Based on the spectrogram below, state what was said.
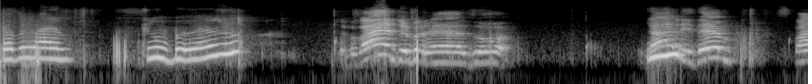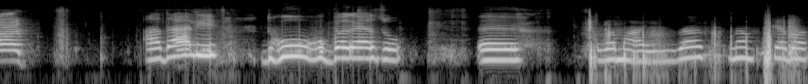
добиваємо цю березу. Березу! Далі йдемо спать! А далі другу березу е, ламаємо. Зараз нам треба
